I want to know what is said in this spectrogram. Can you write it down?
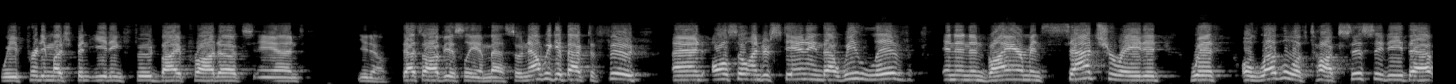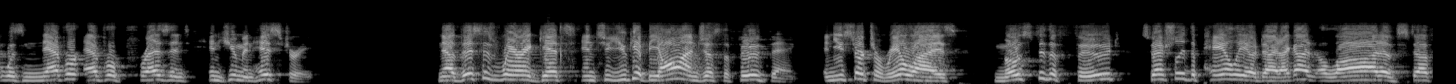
we've pretty much been eating food byproducts and, you know, that's obviously a mess. So now we get back to food and also understanding that we live in an environment saturated with a level of toxicity that was never ever present in human history. Now this is where it gets into, you get beyond just the food thing and you start to realize most of the food, especially the paleo diet, I got a lot of stuff,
